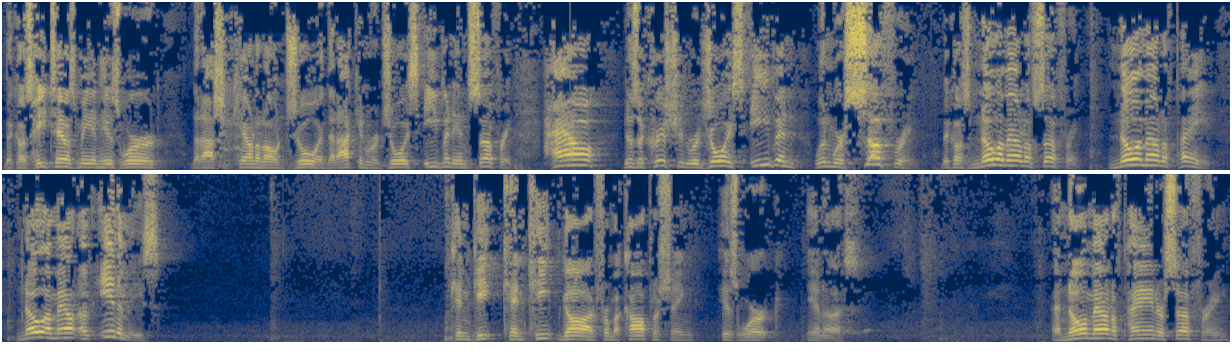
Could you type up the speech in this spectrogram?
Because He tells me in His Word that I should count it all joy, that I can rejoice even in suffering. How does a Christian rejoice even when we're suffering? Because no amount of suffering, no amount of pain, no amount of enemies can, can keep God from accomplishing His work in us. And no amount of pain or suffering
